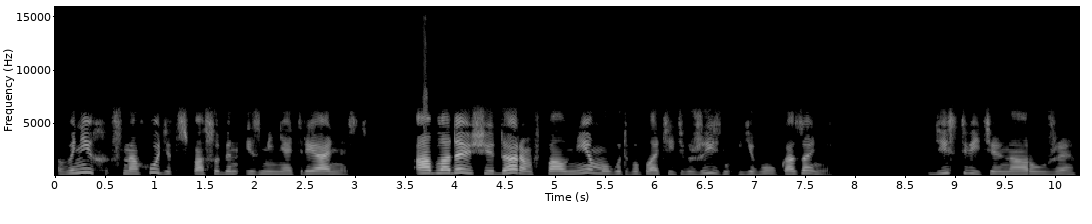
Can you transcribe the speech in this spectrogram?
В них снаходец способен изменять реальность, а обладающие даром вполне могут воплотить в жизнь его указания. Действительно оружие,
